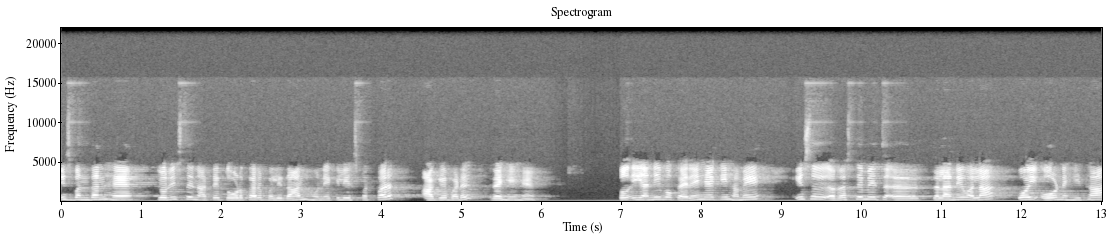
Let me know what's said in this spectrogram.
इस बंधन है जो रिश्ते नाते तोड़कर बलिदान होने के लिए इस पथ पर आगे बढ़ रहे हैं। तो यानी वो कह रहे हैं कि हमें इस रास्ते में चलाने वाला कोई और नहीं था।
